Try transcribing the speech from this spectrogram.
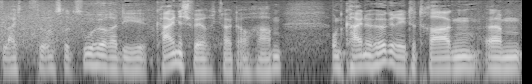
vielleicht für unsere Zuhörer, die keine Schwierigkeit auch haben und keine Hörgeräte tragen, ähm,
